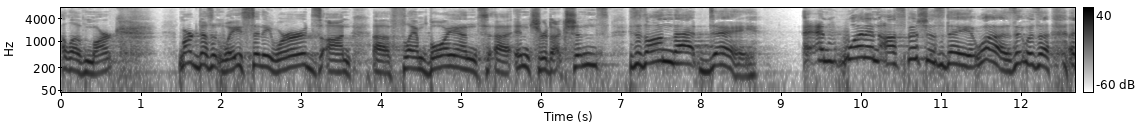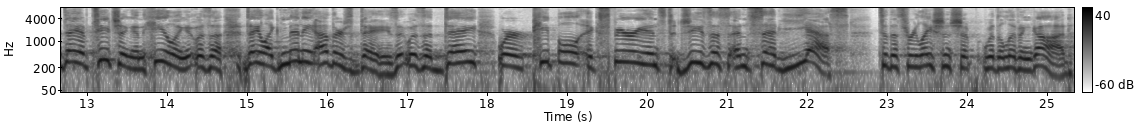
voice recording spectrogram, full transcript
I love Mark. Mark doesn't waste any words on uh, flamboyant uh, introductions. He says, on that day. And what an auspicious day it was. It was a, a day of teaching and healing. It was a day like many others' days. It was a day where people experienced Jesus and said yes to this relationship with the living God.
